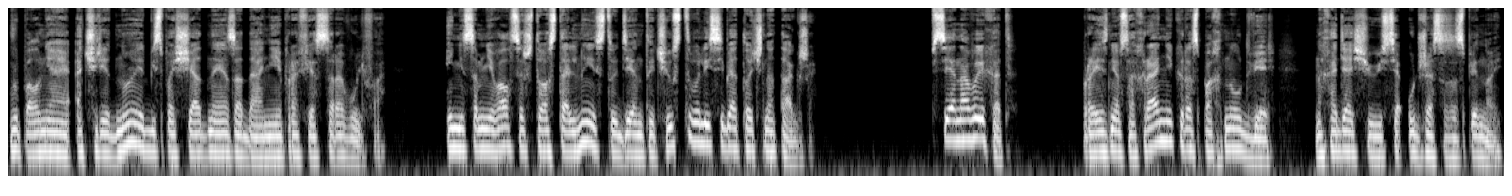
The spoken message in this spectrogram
выполняя очередное беспощадное задание профессора Вульфа. И не сомневался, что остальные студенты чувствовали себя точно так же. «Все на выход!» — произнес охранник и распахнул дверь, находящуюся у Джесса за спиной.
